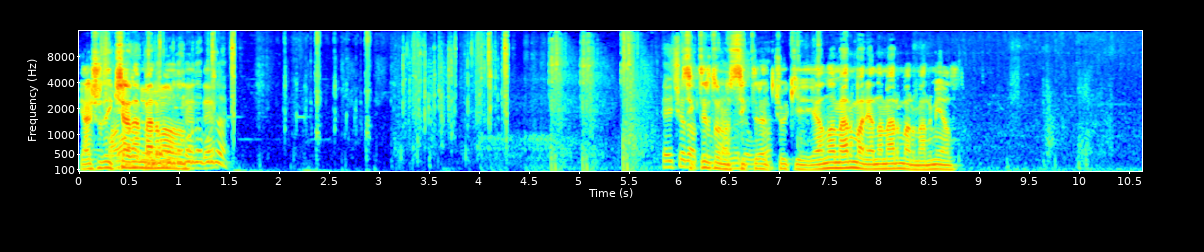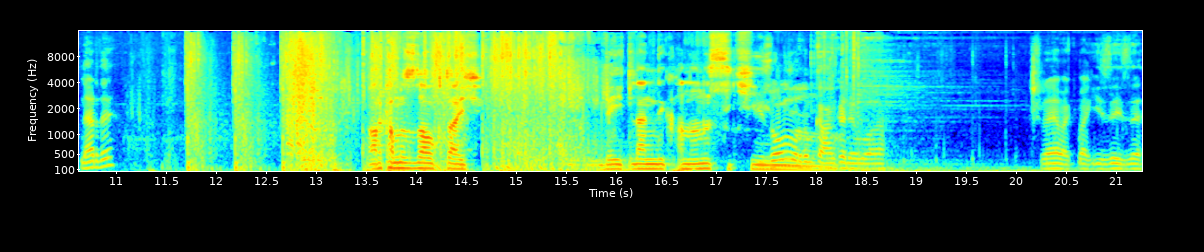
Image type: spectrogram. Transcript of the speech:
Gel şurada ikişerden mermi alalım. Siktir onu siktir et çok iyi. Yanına mermi var yanına mermi var mermi al. Nerede? Arkamızda Oktay. Baitlendik ananı sikeyim. 110 ya. vurdum kanka lavuğa. Şuraya bak bak izle izle.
